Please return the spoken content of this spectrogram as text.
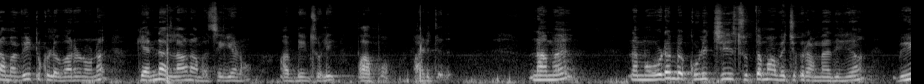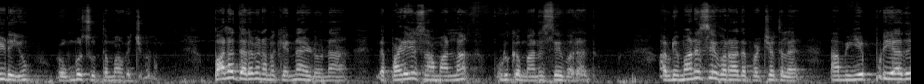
நம்ம வீட்டுக்குள்ளே வரணும்னா என்னெல்லாம் நம்ம செய்யணும் அப்படின்னு சொல்லி பார்ப்போம். அடுத்தது நாம் நம்ம உடம்பை குளித்து சுத்தமாக வச்சுக்கிற மாதிரி தான் வீடையும் ரொம்ப சுத்தமாக வச்சுக்கணும். பல தடவை நமக்கு என்ன ஆகிடும்னா இந்த பழைய சாமான்லாம் கொடுக்க மனசே வராது. அப்படி மனசே வராத பட்சத்தில் நாம் எப்படியாவது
